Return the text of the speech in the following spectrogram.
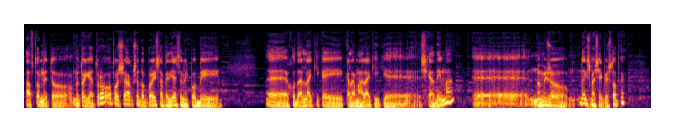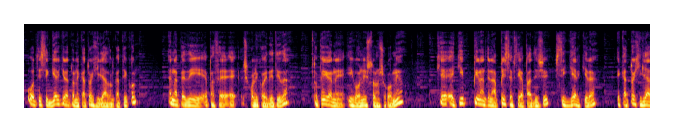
Αυτό με το, με το γιατρό. Όπως άκουσα το πρωί στα παιδιά στην εκπομπή ε, Χουδαλάκη και Καλαμαράκη και Σιαδήμα, ε, νομίζω δεν έχει σημασία ποιος το είπε ότι στην Κέρκυρα των 100.000 κατοίκων ένα παιδί έπαθε ε, σχολικό ειδίτιδα, το πήγανε οι γονείς στο νοσοκομείο και εκεί πήραν την απίστευτη απάντηση στην Κέρκυρα 100.000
